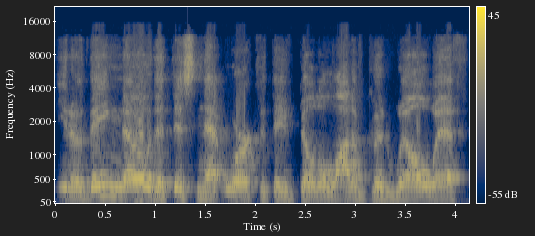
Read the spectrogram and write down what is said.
You know, they know that this network that they've built a lot of goodwill with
